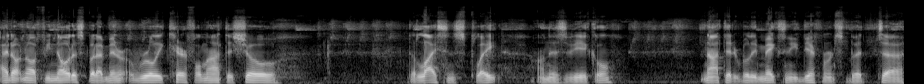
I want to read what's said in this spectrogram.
I don't know if you noticed, but I've been really careful not to show the license plate on this vehicle. Not that it really makes any difference, but uh,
